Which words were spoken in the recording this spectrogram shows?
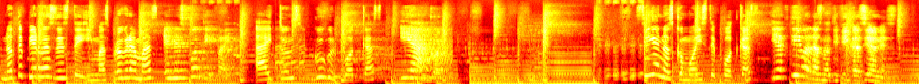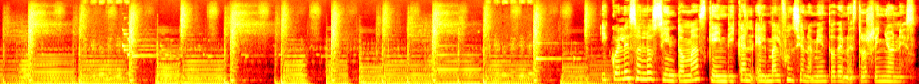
No te pierdas este y más programas en Spotify, iTunes, Google Podcast y Anchor. Síguenos como este podcast y activa las notificaciones. cuáles son los síntomas que indican el mal funcionamiento de nuestros riñones?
